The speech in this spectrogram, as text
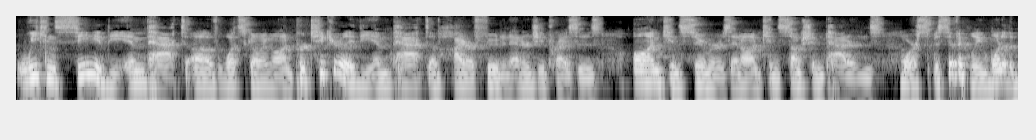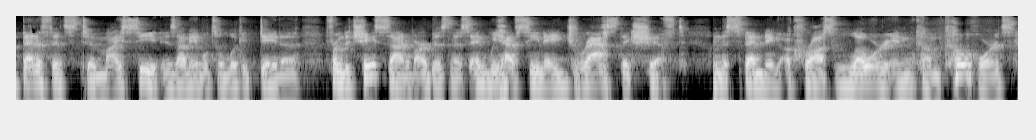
We can see the impact of what's going on, particularly the impact of higher food and energy prices on consumers and on consumption patterns. More specifically, one of the benefits to my seat is I'm able to look at data from the Chase side of our business, and we have seen a drastic shift in the spending across lower income cohorts,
